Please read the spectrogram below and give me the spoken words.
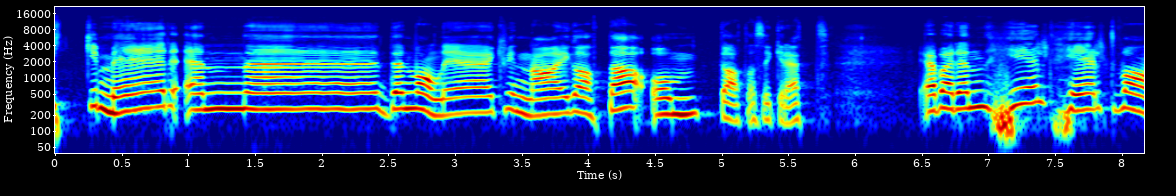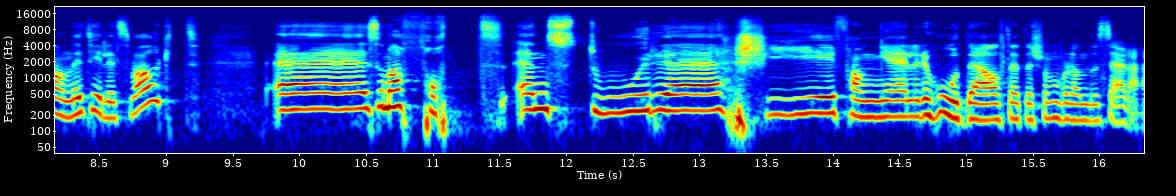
ikke mer enn eh, den vanlige kvinna i gata om datasikkerhet. Jeg er bare en helt, helt vanlig tillitsvalgt som har fått en stor sky i fanget eller i hodet, alt ettersom hvordan du ser det.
